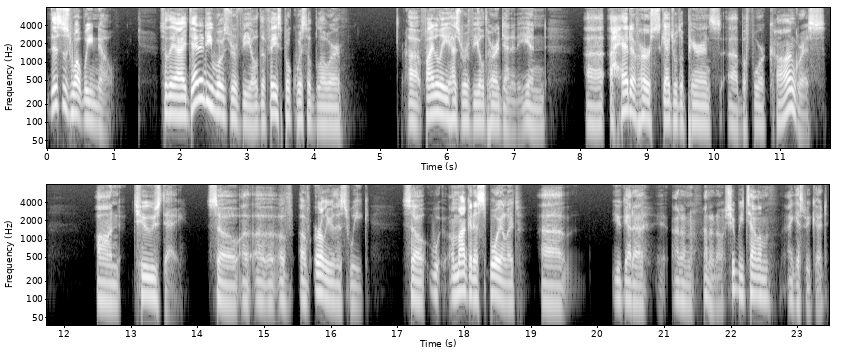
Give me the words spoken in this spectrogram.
this is what we know. So the identity was revealed. The Facebook whistleblower uh, finally has revealed her identity, and uh, ahead of her scheduled appearance uh, before Congress on Tuesday, so uh, uh, of of earlier this week. So I'm not going to spoil it uh, you gotta i don't know i don't know. Should we tell them i guess we could.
